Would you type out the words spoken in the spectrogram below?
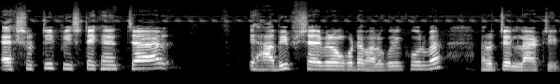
একষট্টি পৃষ্ঠা এখানে চার। এই হাবিব সাহেবের অঙ্কটা ভালো করে করবা। আর হচ্ছে লাঠির,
